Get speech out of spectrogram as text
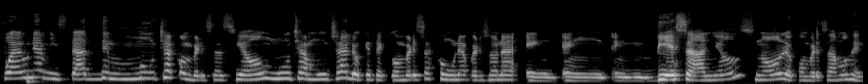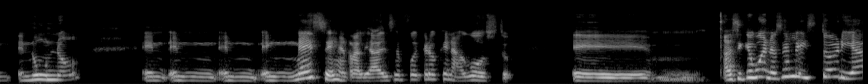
fue una amistad de mucha conversación, mucha, mucha, lo que te conversas con una persona en 10 en, en años, ¿no? Lo conversamos en, en uno, en, en, meses en realidad, él se fue creo que en agosto. Eh, así que bueno, esa es la historia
